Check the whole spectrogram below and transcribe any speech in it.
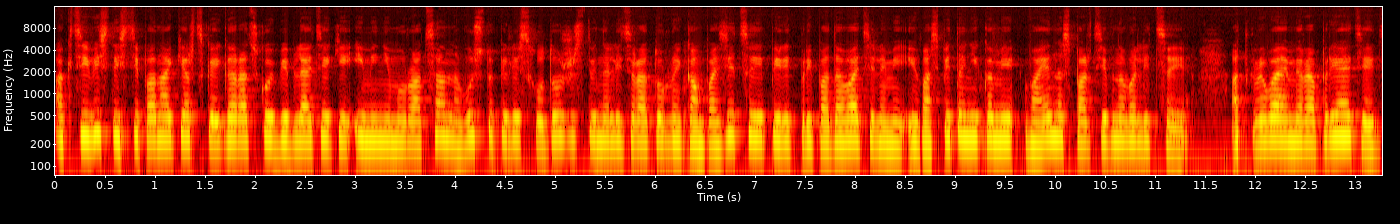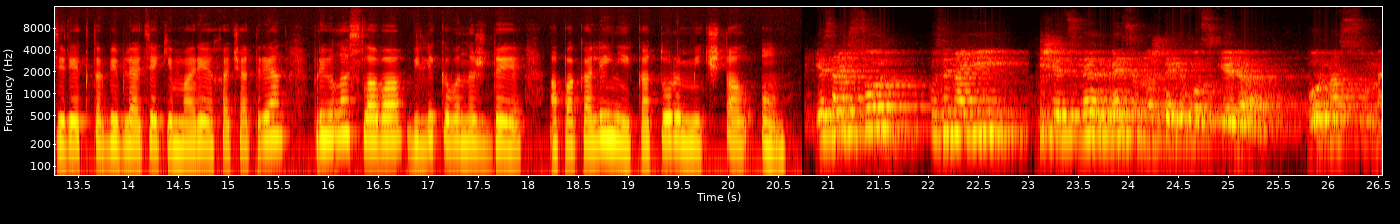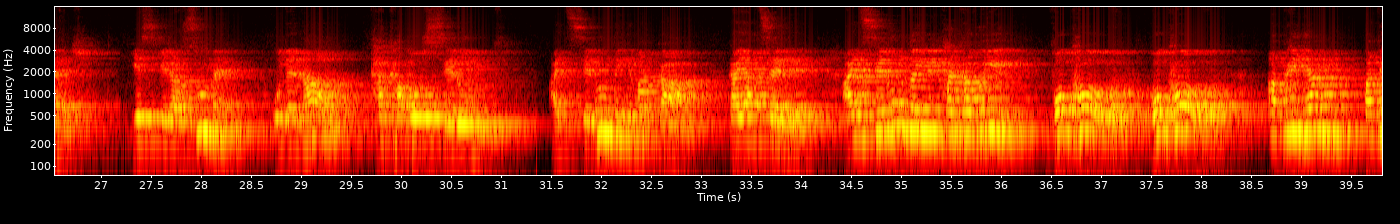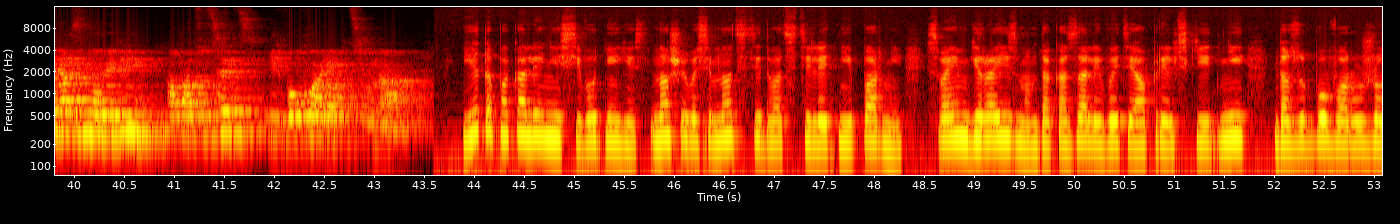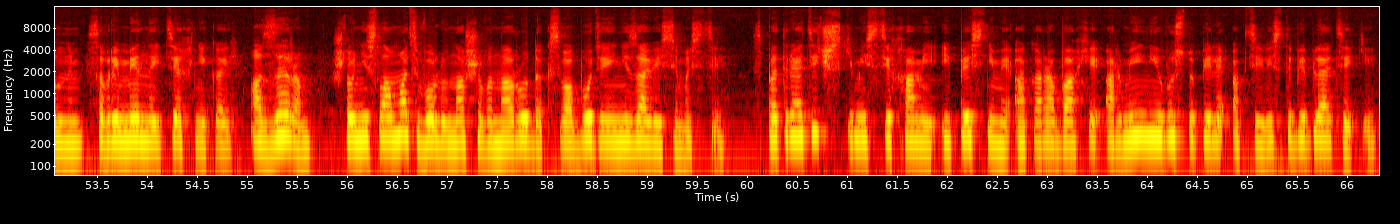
Активисты Степанакертской городской библиотеки имени Мурацана выступили с художественно-литературной композицией перед преподавателями и воспитанниками военно-спортивного лицея. Открывая мероприятие, директор библиотеки Мария Хачатрян привела слова великого Наждея о поколении, которым мечтал он. Ես այսօր կուզենայի հիշեցնել մեծ նժդեի խոսքերը, որն ասում էր. Ես երազում եմ ունենալ թակավոր սերունդ։ Այդ սերունդը հիմա կա, կայացել է։ Այդ սերունդը իր թակավորի ոգով, ոգով ապրիլյան պատերազմի օրերին ապացուցեց իր ոգու արիքությունը, И это поколение сегодня есть. Наши 18-20-летние парни своим героизмом доказали в эти апрельские дни до зубов вооруженным современной техникой азерам, что не сломать волю нашего народа к свободе и независимости. С патриотическими стихами и песнями о Карабахе Армении выступили активисты библиотеки.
